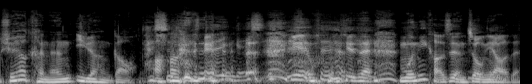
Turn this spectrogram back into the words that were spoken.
学校可能意愿很高，是 应该是，因为我们现在模拟考是很重要的，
